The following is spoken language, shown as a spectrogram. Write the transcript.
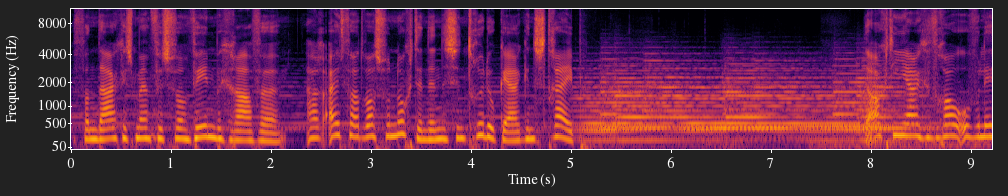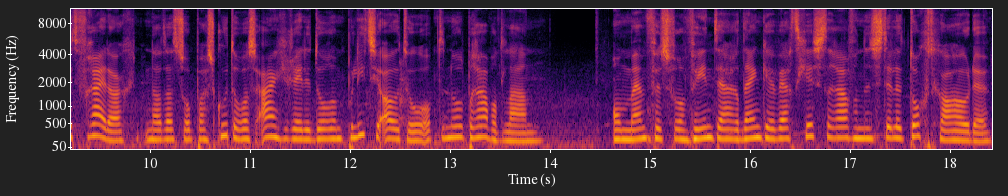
Vandaag is Memphis van Veen begraven. Haar uitvaart was vanochtend in de Sint-Trudo-kerk in Strijp. De 18-jarige vrouw overleed vrijdag nadat ze op haar scooter was aangereden door een politieauto op de Noord-Brabantlaan. Om Memphis van Veen te herdenken werd gisteravond een stille tocht gehouden.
